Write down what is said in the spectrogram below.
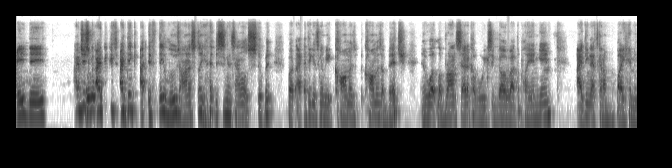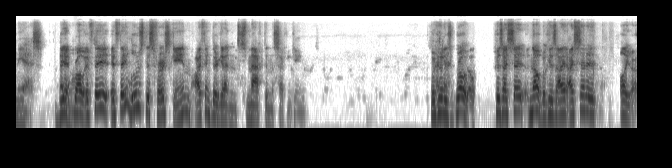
AD, I just, I think it's, I think uh, if they lose, honestly, this is gonna sound a little stupid, but I think it's gonna be calm as calm as a bitch. And what LeBron said a couple weeks ago about the playing game, I think that's gonna bite him in the ass. yeah, bro. If they if they lose this first game, I think they're getting smacked in the second game. Because, bro, because I said no, because I I said it like uh,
